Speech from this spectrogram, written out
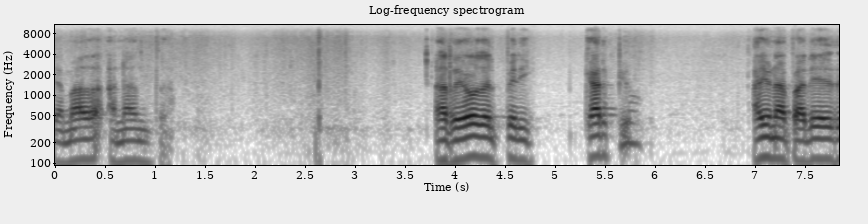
llamada Ananta. Alrededor del pericarpio Carpio hay una pared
